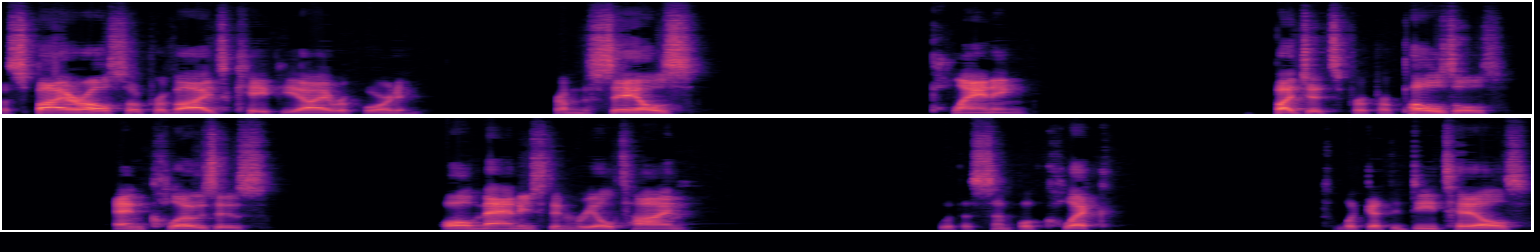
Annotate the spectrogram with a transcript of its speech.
Aspire also provides KPI reporting from the sales, planning, budgets for proposals, and closes, all managed in real time with a simple click to look at the details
